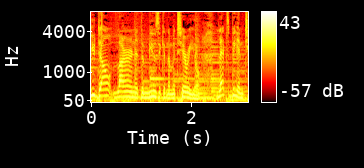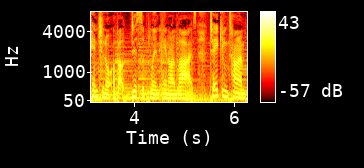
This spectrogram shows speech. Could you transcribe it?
you don't learn the music and the material. Let's be intentional about discipline in our lives, taking time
